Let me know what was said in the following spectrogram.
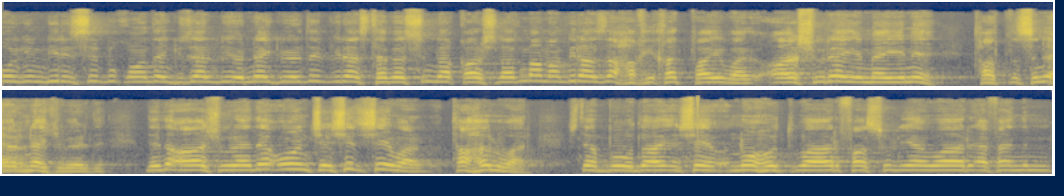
O gün birisi bu konuda güzel bir örnek verdi. Biraz tebessümle karşıladım ama biraz da hakikat payı var. Aşure yemeğini, tatlısını Evet örnek verdi. Dedi aşurede 10 çeşit şey var. Tahıl var. İşte buğday, şey nohut var, fasulye var, efendim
